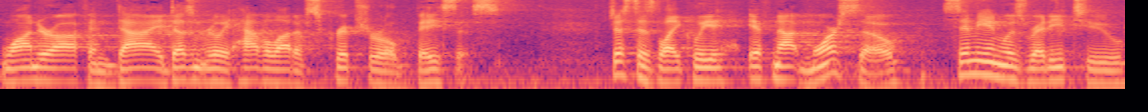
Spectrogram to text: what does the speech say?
wander off and die doesn't really have a lot of scriptural basis. Just as likely, if not more so, Simeon was ready to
